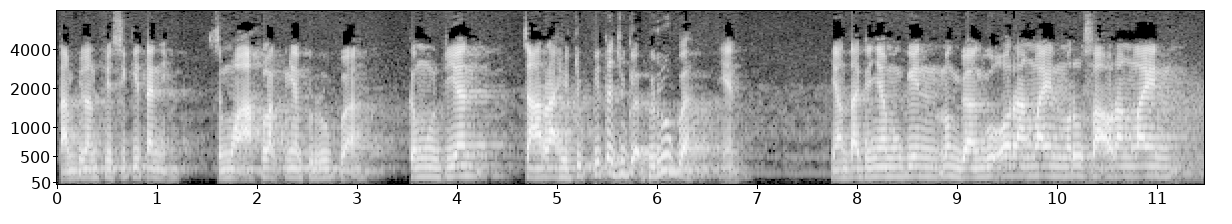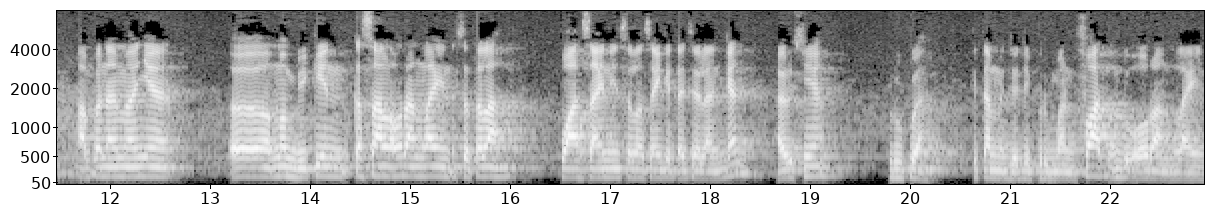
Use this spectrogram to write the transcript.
tampilan fisik kita nih semua akhlaknya berubah. Kemudian cara hidup kita juga berubah ya. Yang tadinya mungkin mengganggu orang lain merusak orang lain apa namanya e, membuat kesal orang lain setelah puasa ini selesai kita jalankan harusnya berubah. Kita menjadi bermanfaat untuk orang lain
